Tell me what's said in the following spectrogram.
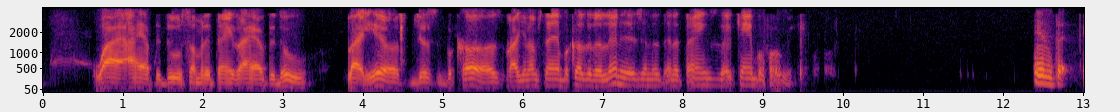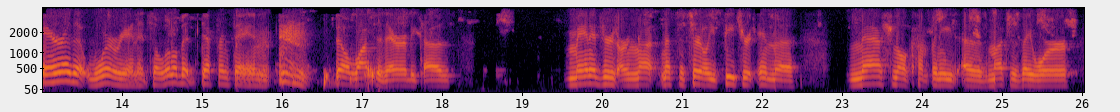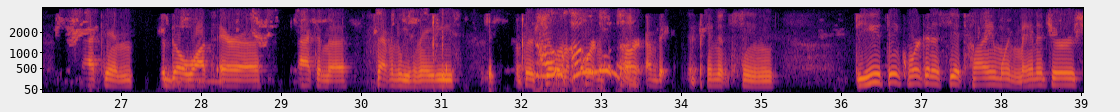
why I have to do some of the things I have to do like here just because like you know what I'm saying because of the lineage and the and the things that came before me. In the era that we're in, it's a little bit different than Bill Watts' era because managers are not necessarily featured in the national companies as much as they were back in the Bill Watts era, back in the 70s and 80s. But they're still an important part of the independent scene. Do you think we're going to see a time when managers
